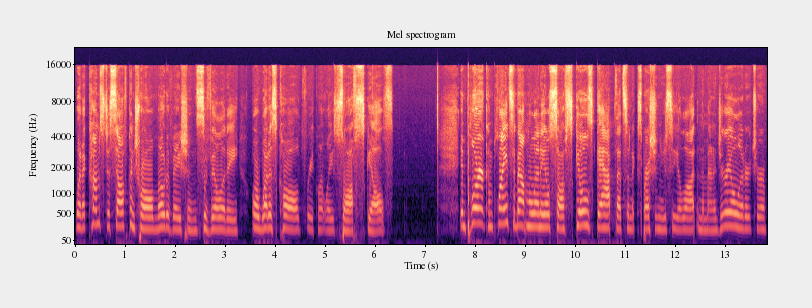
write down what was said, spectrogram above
when it comes to self control, motivation, civility, or what is called frequently soft skills. Employer complaints about millennials' soft skills gap, that's an expression you see a lot in the managerial literature,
